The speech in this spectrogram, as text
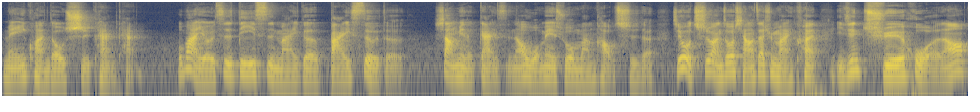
每一款都试看看。我爸有一次第一次买一个白色的上面的盖子，然后我妹说蛮好吃的，结果吃完之后想要再去买一块，已经缺货了。然后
